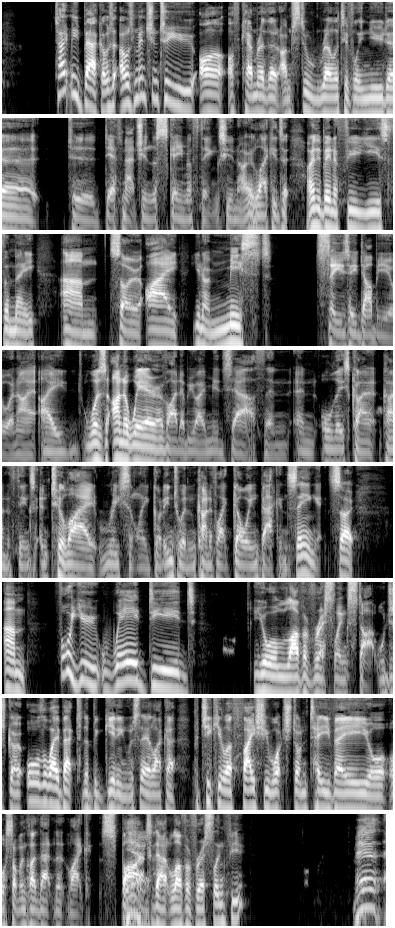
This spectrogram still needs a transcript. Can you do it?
take me back. I was I was mentioned to you uh, off camera that I'm still relatively new to to deathmatch in the scheme of things. You know, like it's only been a few years for me. Um, so I you know missed CZW and I, I was unaware of IWA Mid South and, and all these kind of, kind of things until I recently got into it and kind of like going back and seeing it. So, um, for you, where did your love of wrestling start? We'll just go all the way back to the beginning. Was there like a particular face you watched on TV or, or something like that that like sparked Yeah. that love of wrestling for you? Man,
